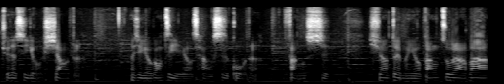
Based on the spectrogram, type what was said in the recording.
觉得是有效的，而且油工自己也有尝试过的方式，希望对你们有帮助啦，好不好？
